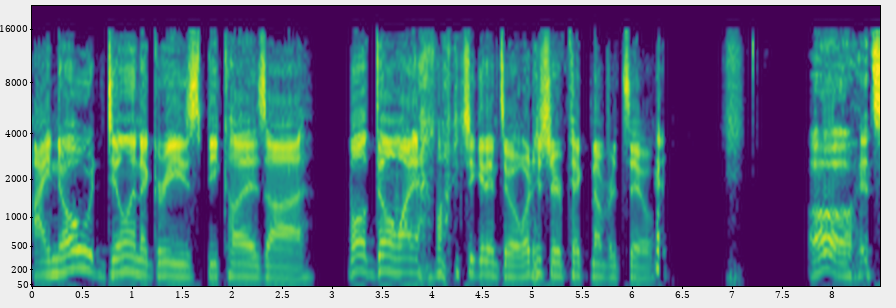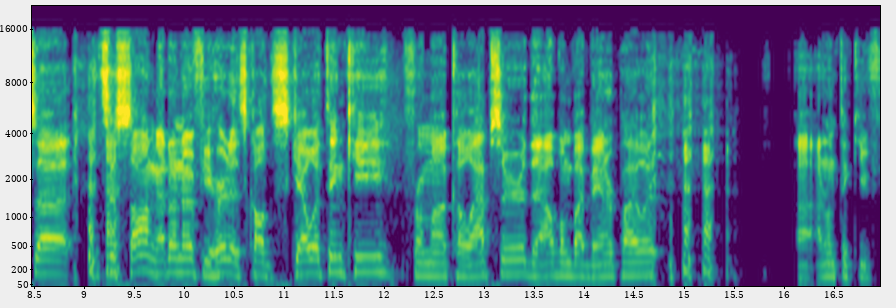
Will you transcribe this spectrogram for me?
I know Dylan agrees because, uh, well, Dylan, why, why don't you get into it? What is your pick number two? Oh, it's a it's a song. I don't know if you heard it. It's called Skeleton Key from uh, Collapser, the album by Banner Pilot. uh, I don't think you've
